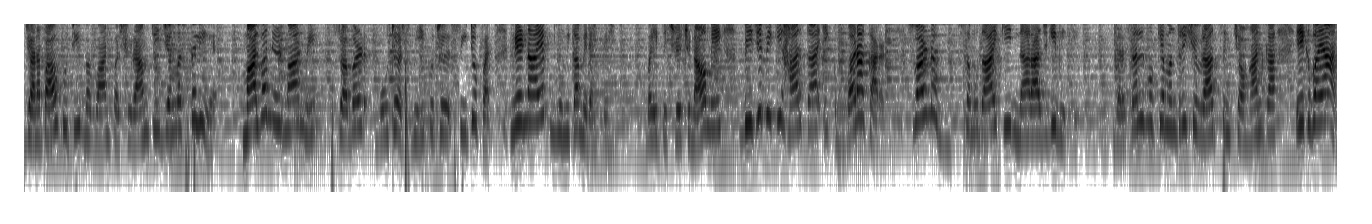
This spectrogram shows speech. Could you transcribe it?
जाना पाव कुटी भगवान परशुराम की जन्मस्थली है। मालवा निर्माण में श्रवण वोटर्स भी कुछ सीटों पर निर्णायक भूमिका में रहते हैं। वही पिछले चुनाव में बीजेपी की हार का एक बड़ा कारण स्वर्ण समुदाय की नाराज़गी भी थी। दरअसल मुख्यमंत्री शिवराज सिंह चौहान का एक बयान,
